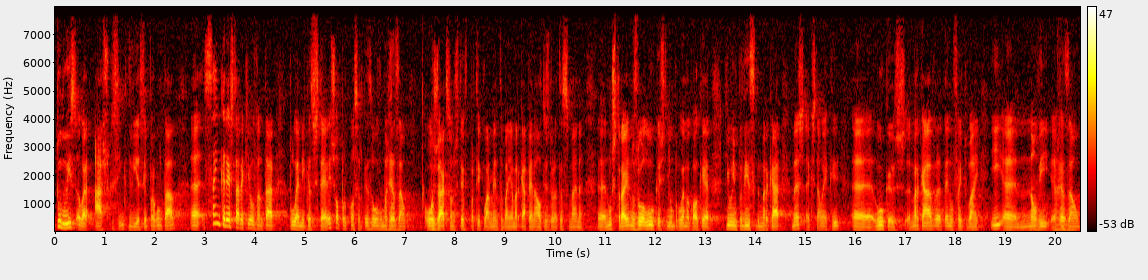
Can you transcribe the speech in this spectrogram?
tudo isso. Agora, acho que sim, que devia ser perguntado, uh, sem querer estar aqui a levantar polémicas estéreis, só porque com certeza houve uma razão o Jackson esteve particularmente bem a marcar penaltis durante a semana uh, nos treinos. Ou o Lucas tinha um problema qualquer que o impedisse de marcar. Mas a questão é que uh, Lucas marcava, tem-no feito bem e uh, não vi razão,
